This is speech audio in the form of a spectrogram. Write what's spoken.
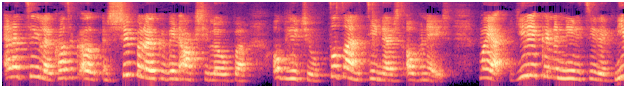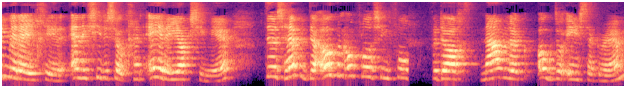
En natuurlijk had ik ook een superleuke winactie lopen op YouTube tot aan de 10.000 abonnees. Maar ja, jullie kunnen nu natuurlijk niet meer reageren. En ik zie dus ook geen één reactie meer. Dus heb ik daar ook een oplossing voor bedacht. Namelijk ook door Instagram.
